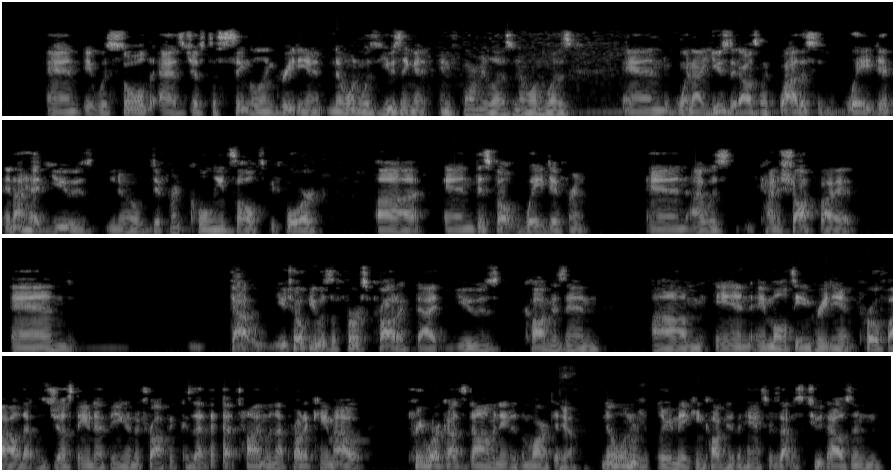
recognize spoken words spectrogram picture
and it was sold as just a single ingredient. No one was using it in formulas. No one was. And when I used it, I was like, wow, this is way different. And I had used, you know, different choline salts before. Uh, and this felt way different. And I was kind of shocked by it. And that Utopia was the first product that used Cognizin um, in a multi-ingredient profile that was just aimed at being a nootropic. Because at that time when that product came out, pre-workouts dominated the market. Yeah. No one was really making cognitive enhancers. That was 2013,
